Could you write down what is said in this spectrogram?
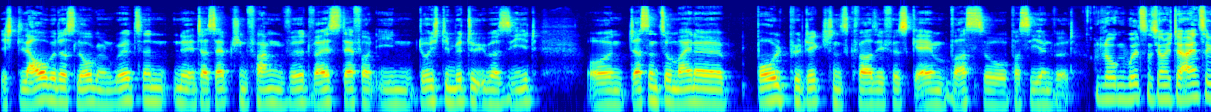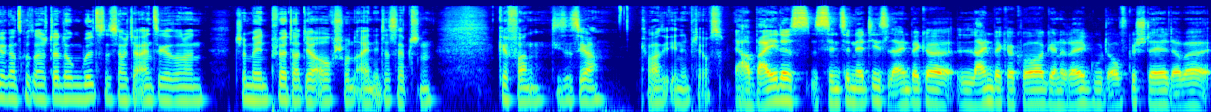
Ich glaube, dass Logan Wilson eine Interception fangen wird, weil Stafford ihn durch die Mitte übersieht. Und das sind so meine Bold Predictions quasi fürs Game, was so passieren wird. Und Logan Wilson ist ja auch nicht der Einzige, ganz kurz an der Stelle, Logan Wilson ist ja auch nicht der Einzige, sondern Jermaine Pratt hat ja auch schon ein Interception gefangen dieses Jahr, quasi in den Playoffs. Ja, beides Cincinnati's Linebacker, Linebacker Core generell gut aufgestellt, aber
